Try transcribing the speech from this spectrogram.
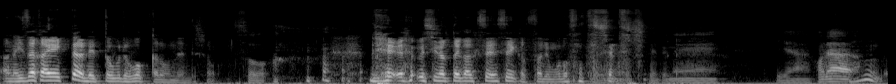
あの居酒屋行ったらレッドブルウォッカ飲んでんでしょ。そう。で失った学生生活それ戻そうとしてるしてるね。いやこれはなんだ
